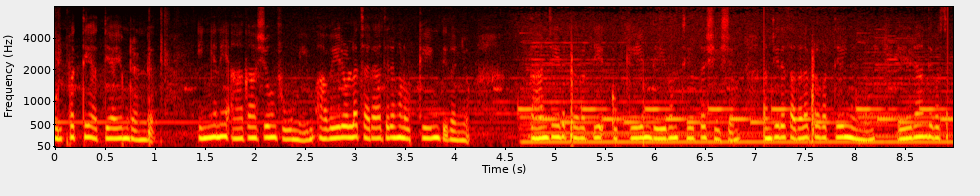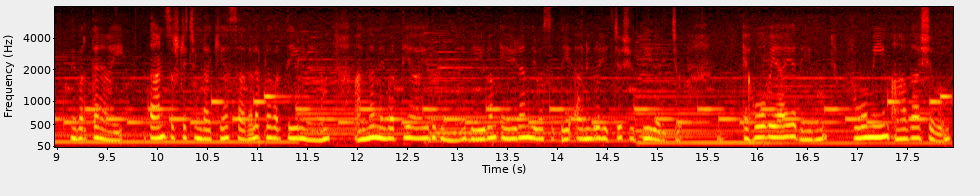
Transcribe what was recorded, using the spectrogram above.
ഉൽപ്പത്തി അധ്യായം രണ്ട്. ഇങ്ങനെ ആകാശവും ഭൂമിയും അവയിലുള്ള ചരാചരങ്ങളൊക്കെയും തികഞ്ഞു. താൻ ചെയ്ത പ്രവൃത്തി ഒക്കെയും ദൈവം തീർത്ത ശേഷം താൻ ചെയ്ത സകല പ്രവൃത്തിയിൽ നിന്നും ഏഴാം ദിവസം നിവർത്തനായി. താൻ സൃഷ്ടിച്ചുണ്ടാക്കിയ സകല പ്രവൃത്തിയിൽ നിന്നും അന്ന് നിവർത്തിയായതുകൊണ്ട് ദൈവം ഏഴാം ദിവസത്തെ അനുഗ്രഹിച്ചു ശുദ്ധീകരിച്ചു. യഹോവയായ ദൈവം ഭൂമിയും ആകാശവും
